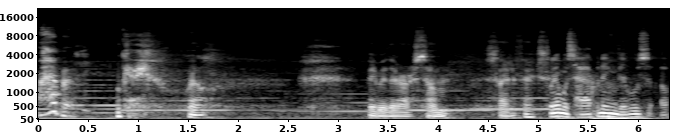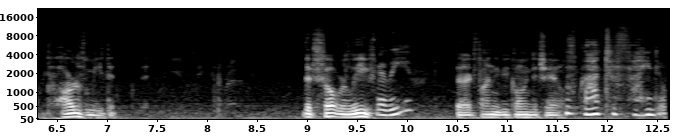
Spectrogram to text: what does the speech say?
What happened? Okay, well, maybe there are some side effects. When it was happening, there was a part of me that that felt relieved Relieved? that I'd finally be going to jail. You've got to find a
